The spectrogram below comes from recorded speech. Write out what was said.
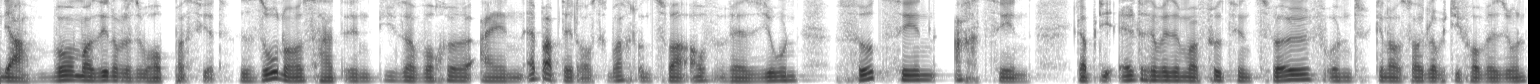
ja, wollen wir mal sehen, ob das überhaupt passiert. Sonos hat in dieser Woche ein App-Update rausgebracht und zwar auf Version 14.18. Ich glaube, die ältere Version war 14.12 und genau, das war, glaube ich, die Vorversion.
